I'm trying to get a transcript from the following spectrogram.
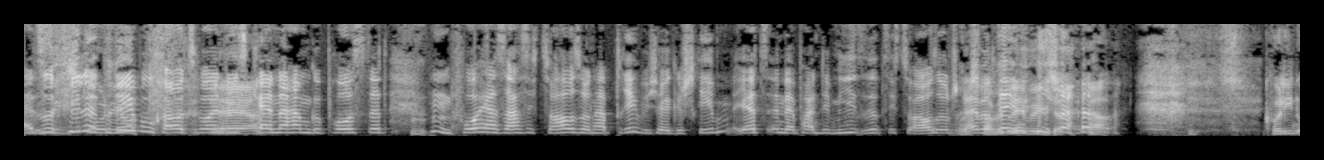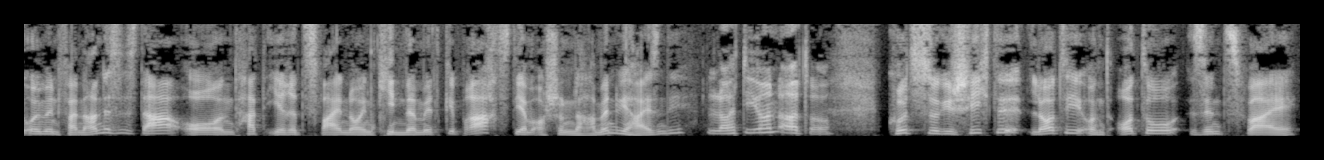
also viele Drehbuchautoren, ja, die ich ja. kenne, haben gepostet, hm, vorher saß ich zu Hause und habe Drehbücher geschrieben. Jetzt in der Pandemie sitze ich zu Hause und schreibe, und schreibe Drehbücher. Drehbücher. Ja. Colleen Ulmen Fernandes ist da und hat ihre zwei neuen Kinder mitgebracht. Die haben auch schon Namen. Wie heißen die? Lotti und Otto. Kurz zur Geschichte. Lotti und Otto sind zwei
